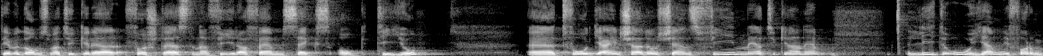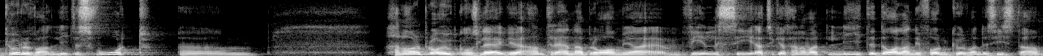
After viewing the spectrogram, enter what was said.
Det är väl de som jag tycker är första hästarna. 4, 5, 6 och 10. 2 eh, Giant Shadow känns fin men jag tycker han är lite ojämn i formkurvan. Lite svårt. Um, han har ett bra utgångsläge, han tränar bra, men jag vill se, jag tycker att han har varit lite dalande i formkurvan det sista.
